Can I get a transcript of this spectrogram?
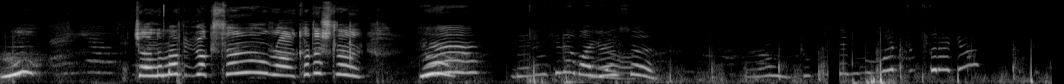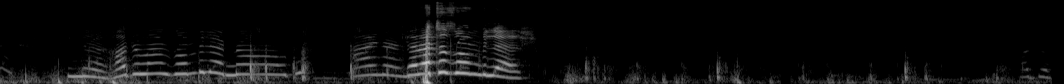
Yuh. Canıma bir baksana arkadaşlar. Yuh. Benimki de bayağı. Neyse. Çok sevdim. Bak tutturacağım. Şimdi hadi lan zombiler ne oldu? Aynen. Kerata zombiler. Hadi.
